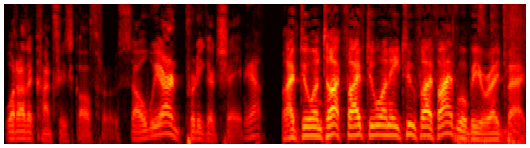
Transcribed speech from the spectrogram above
what other countries go through. So we are in pretty good shape. Yeah. 521 Talk, 521 8255. We'll be right back.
